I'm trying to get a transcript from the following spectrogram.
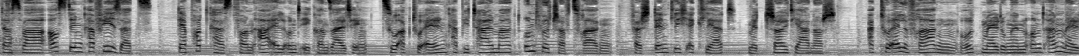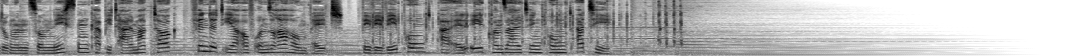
Das war aus dem Kaffeesatz, der Podcast von AL und E Consulting zu aktuellen Kapitalmarkt- und Wirtschaftsfragen, verständlich erklärt mit Scholt Janosch. Aktuelle Fragen, Rückmeldungen und Anmeldungen zum nächsten Kapitalmarkt-Talk findet ihr auf unserer Homepage www.aleconsulting.at.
